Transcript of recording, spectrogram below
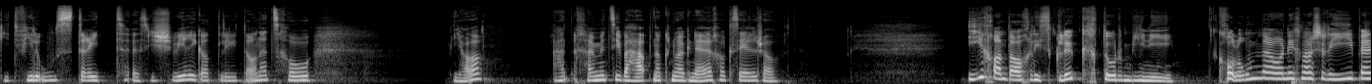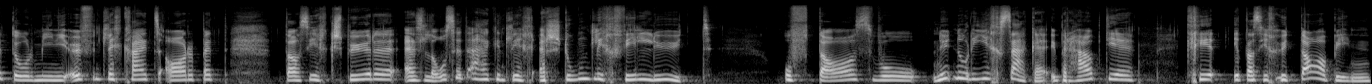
gibt viel Austritt, es ist schwierig, an die Leute heranzukommen. Ja, kommen sie überhaupt noch genug näher an die Gesellschaft? Ich habe da ein bisschen das Glück durch meine Kolumnen, die ich noch schreibe, durch meine Öffentlichkeitsarbeit, dass ich spüre, es hören eigentlich erstaunlich viele Leute auf das, wo nicht nur ich sage, überhaupt die, dass ich heute da bin,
